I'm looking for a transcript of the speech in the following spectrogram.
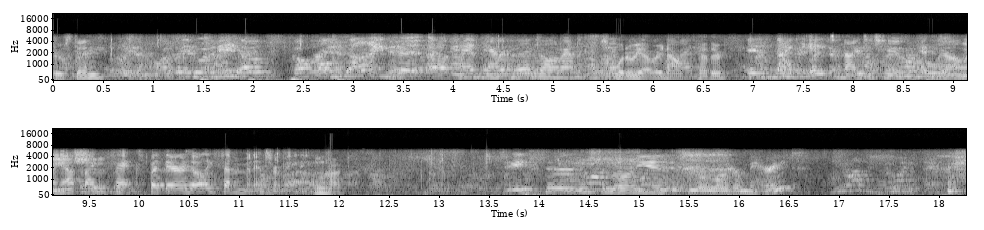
Kirsten. Go home signs at uh, Planned Parenthood all around the country. What do we have right now, Heather? It is 98 to 92, and we're only Holy up by six, but there's only seven minutes remaining. Okay. Jason Simonian is no longer married?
